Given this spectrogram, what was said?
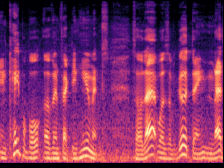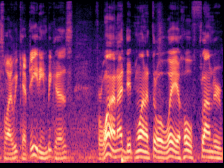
incapable of infecting humans. So that was a good thing, and that's why we kept eating because for one, I didn't want to throw away a whole flounder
